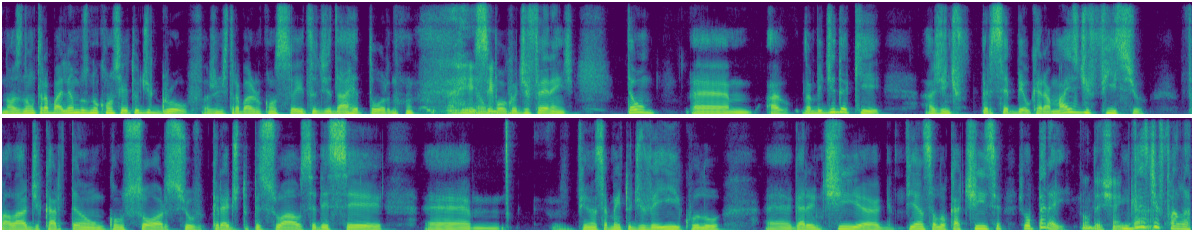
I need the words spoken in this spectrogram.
nós não trabalhamos no conceito de growth, a gente trabalha no conceito de dar retorno. é um pouco diferente. Então, é, a, na medida que a gente percebeu que era mais difícil falar de cartão, consórcio, crédito pessoal, CDC, é, financiamento de veículo, é, garantia, fiança locatícia. Falou, peraí. Vamos deixar em, em vez de falar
